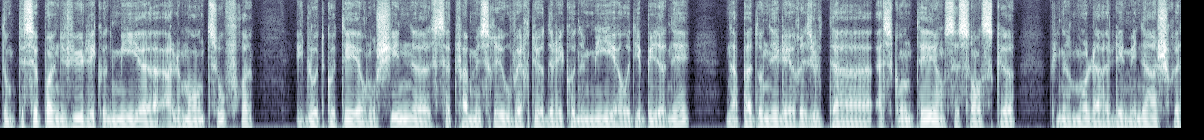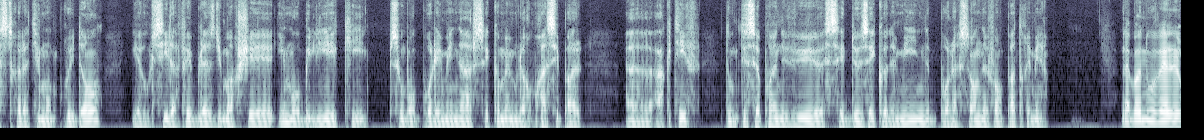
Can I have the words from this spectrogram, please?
Donc de ce point de vue, l'économie euh, allemande souffre. Et de l'autre côté, en Chine, euh, cette fameuse réouverture de l'économie euh, au début d'année n'a pas donné les résultats escomptés, en ce sens que finalement les ménages restent relativement prudents. Il y a aussi la faiblesse du marché immobilier qui, souvent pour les ménages, c'est quand même leur principal actif. Donc de ce point de vue, ces deux économies, pour l'instant, ne vont pas très bien. La bonne nouvelle,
